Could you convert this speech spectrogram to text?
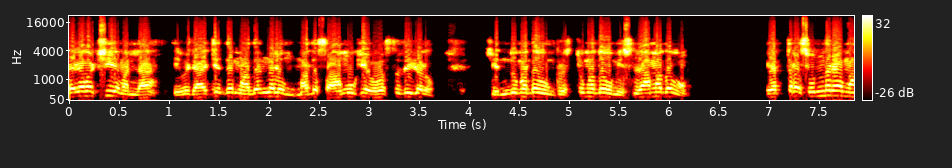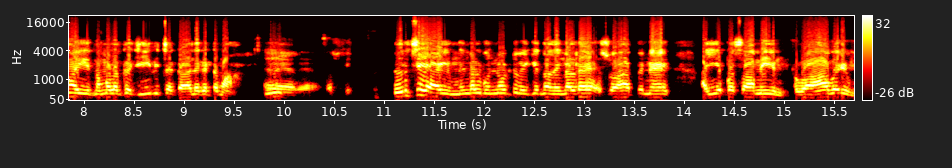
ഏകപക്ഷീയമല്ല. ഇവ രാജ്യത്തെ മതങ്ങളും മത സാമൂഹ്യ വ്യവസ്ഥിതികളും ഹിന്ദുമതവും ക്രിസ്തുമതവും ഇസ്ലാം മതവും എത്ര സുന്ദരമായി നമ്മളൊക്കെ ജീവിച്ച കാലഘട്ടമാണ് തീർച്ചയായും നിങ്ങൾ മുന്നോട്ട് വെക്കുന്ന നിങ്ങളുടെ പിന്നെ അയ്യപ്പസ്വാമിയും വാവരും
